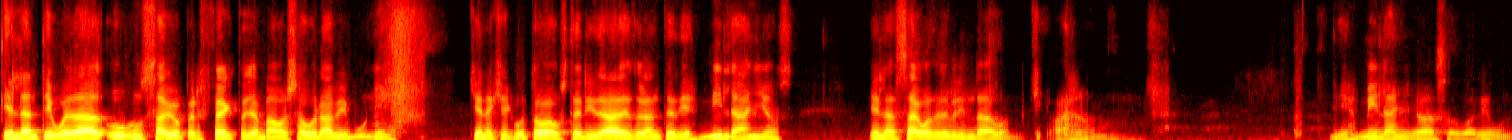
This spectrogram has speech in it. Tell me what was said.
En la antigüedad hubo un sabio perfecto llamado Shaurabi Muni, quien ejecutó austeridades durante 10.000 años en las aguas del Brindavan. Qué bárbaro. Diez mil años llevaba Shaurabi Muni.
